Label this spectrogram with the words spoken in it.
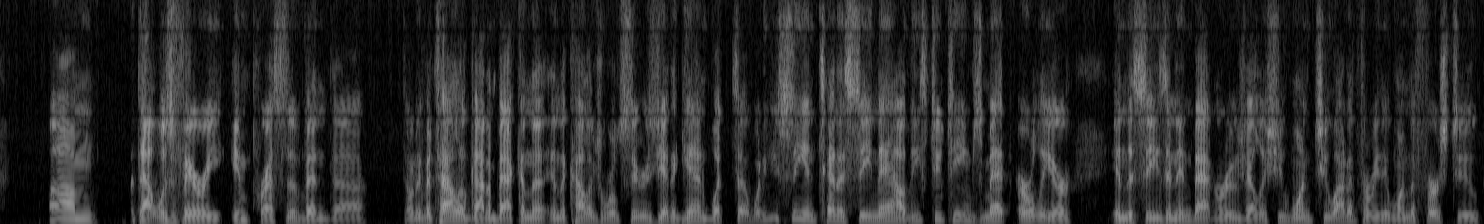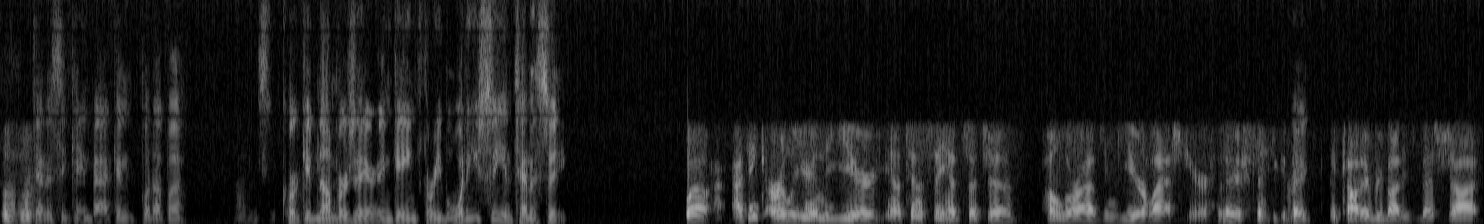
Um, but that was very impressive. And uh, Tony Vitello got him back in the in the College World Series yet again. What uh, what do you see in Tennessee now? These two teams met earlier in the season in Baton Rouge. LSU won two out of three. They won the first 2 mm-hmm. Tennessee came back and put up a um, crooked numbers there in game three. But what do you see in Tennessee? Well, I think earlier in the year, you know, Tennessee had such a polarizing year last year. They they, right. they, they caught everybody's best shot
